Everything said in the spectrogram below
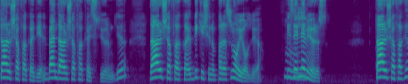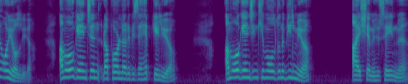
Darüşşafaka diyelim. Ben Darüşşafaka istiyorum diyor. Darüşşafaka'ya bir kişinin parasını o yolluyor. Biz Hmm. ellemiyoruz. Darüşşafaka'ya o yolluyor. Ama o gencin raporları bize hep geliyor. Ama o gencin kim olduğunu bilmiyor. Ayşe mi Hüseyin mi?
